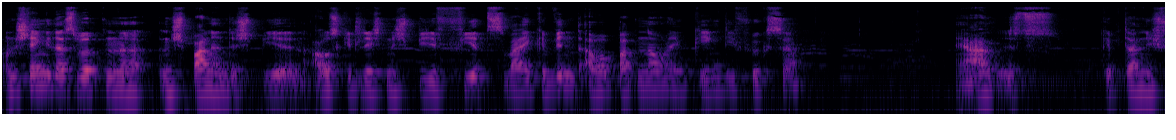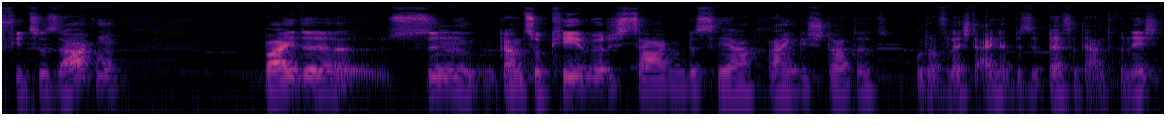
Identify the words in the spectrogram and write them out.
Und ich denke, das wird eine, ein spannendes Spiel, ein ausgeglichenes Spiel. 4-2 gewinnt aber Bad Nauheim gegen die Füchse. Ja, es gibt da nicht viel zu sagen. Beide sind ganz okay, würde ich sagen, bisher reingestartet. Oder vielleicht eine ein bisschen besser, der andere nicht.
